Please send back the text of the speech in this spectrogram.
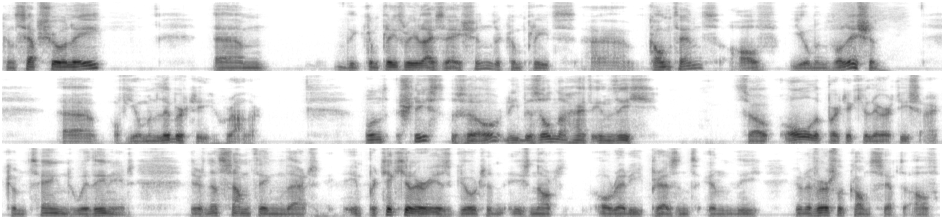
conceptually, um, the complete realization, the complete uh, content of human volition, uh, of human liberty, rather. und schließt so die Besonderheit in sich. So all the particularities are contained within it. There's not something that in particular is good and is not already present in the universal concept of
